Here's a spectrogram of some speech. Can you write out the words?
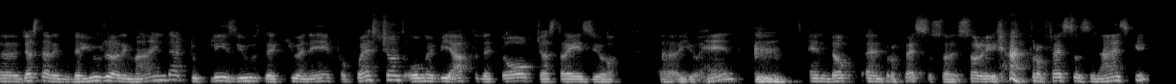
uh, just a, the usual reminder to please use the Q&A for questions or maybe after the talk, just raise your, uh, your hand. and, doc, and Professor, sorry, sorry Professor Sinayskiy,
